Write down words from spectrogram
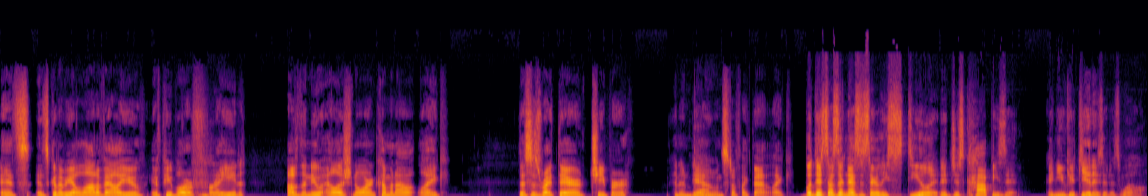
It's it's going to be a lot of value if people are Mm-hmm. afraid of the new Elesh Norn coming out. Like, this is right there, cheaper, and in blue Yeah. and stuff like that. Like, But this doesn't necessarily steal it; it just copies it, and you You get to get use it. it as well.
